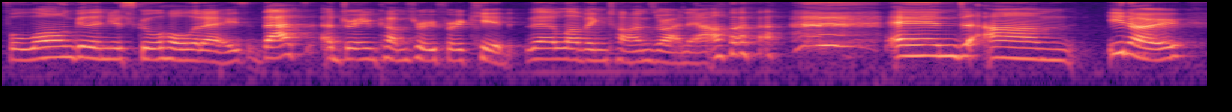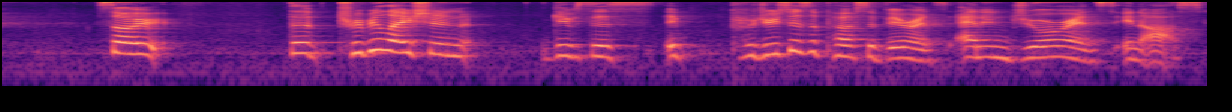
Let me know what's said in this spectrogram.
for longer than your school holidays. That's a dream come true for a kid. They're loving times right now. and, um, you know, so the tribulation gives us, it produces a perseverance and endurance in us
